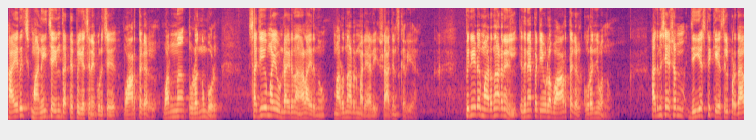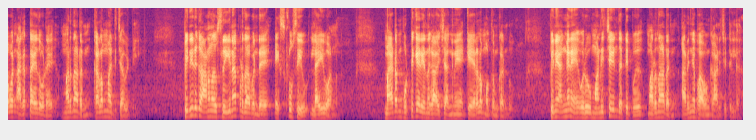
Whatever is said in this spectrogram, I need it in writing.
ഹൈറിച്ച് മണി ചെയിൻ തട്ടിപ്പ് കേസിനെ കുറിച്ച് വാർത്തകൾ വന്ന് തുടങ്ങുമ്പോൾ സജീവമായി ഉണ്ടായിരുന്ന ആളായിരുന്നു മറുനാടൻ മലയാളി ഷാജൻ സ്കറിയ. പിന്നീട് മറുനാടനിൽ ഇതിനെപ്പറ്റിയുള്ള വാർത്തകൾ കുറഞ്ഞു വന്നു. അതിനുശേഷം ജി എസ് ടി കേസിൽ പ്രതാപൻ അകത്തായതോടെ മറുനാടൻ കളം മാറ്റി ചവിട്ടി. പിന്നീട് കാണുന്നത് ശ്രീന പ്രതാപന്റെ എക്സ്ക്ലൂസീവ് ലൈവാണ്. മാഡം പൊട്ടിക്കേറിയെന്ന കാഴ്ച അങ്ങനെ കേരളം മൊത്തം കണ്ടു. പിന്നെ അങ്ങനെ ഒരു മണിച്ചെയിൻ തട്ടിപ്പ് മറുനാടൻ അറിഞ്ഞ ഭാവം കാണിച്ചിട്ടില്ല.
